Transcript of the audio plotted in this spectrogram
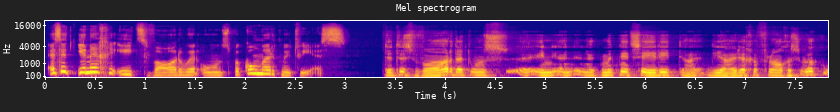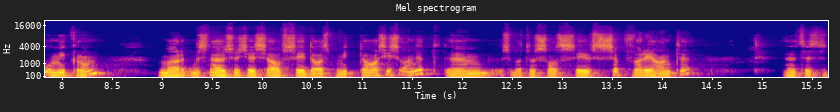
Is dit enige iets waaroor ons bekommerd moet wees? Dit is waar dat ons en en, en ek moet net sê hierdie die huidige vlaag is ook Omicron maar dis nou soos jy self sê daar's mutasies aan dit ehm um, so wat ons sal sê subvariante. Dit is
